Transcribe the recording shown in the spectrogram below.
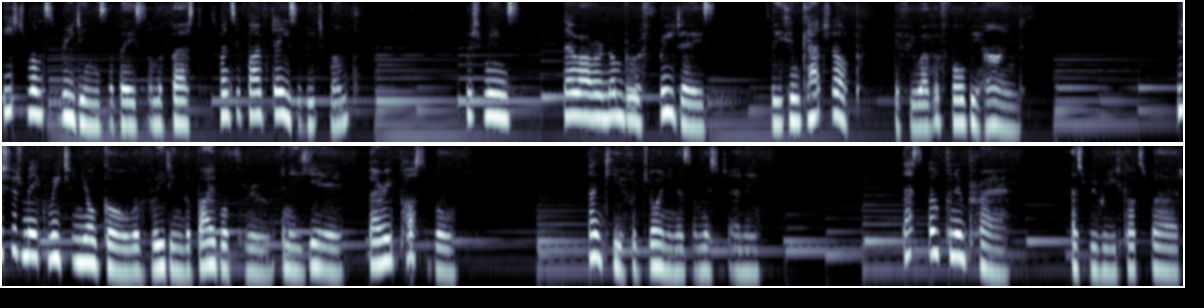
Each month's readings are based on the first 25 days of each month, which means there are a number of free days so you can catch up if you ever fall behind. This should make reaching your goal of reading the Bible through in a year very possible. Thank you for joining us on this journey. Let's open in prayer as we read God's Word.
